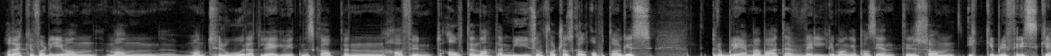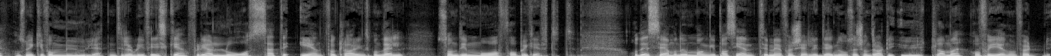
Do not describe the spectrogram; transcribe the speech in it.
Og det er ikke fordi man, man, man tror at legevitenskapen har funnet alt ennå. Det er mye som fortsatt skal oppdages. Problemet er bare at det er veldig mange pasienter som ikke blir friske, og som ikke får muligheten til å bli friske, for de har låst seg til én forklaringsmodell som de må få bekreftet. Og det ser man jo mange pasienter med forskjellige diagnoser som drar til utlandet og får gjennomført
